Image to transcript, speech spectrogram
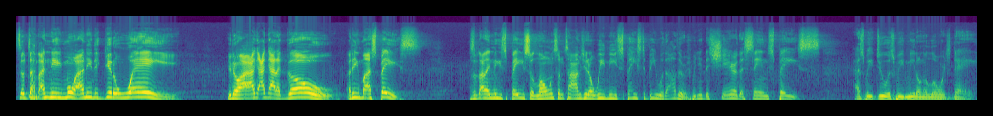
Sometimes I need more. I need to get away. You know, I, I gotta go. I need my space. Sometimes I need space alone. Sometimes, you know, we need space to be with others. We need to share the same space as we do as we meet on the Lord's day.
